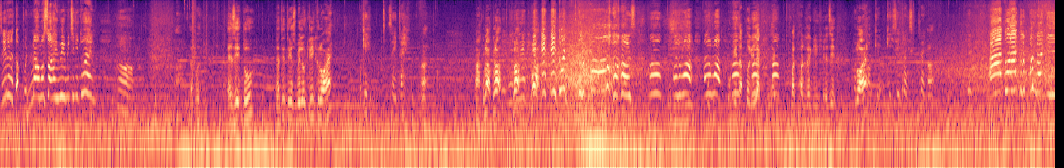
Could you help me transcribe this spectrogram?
Saya dah tak pernah masuk highway macam ni, tuan. Ha. Ah, tak apa. Exit tu, nanti terus belok kiri keluar eh. Okey, saya try. Ha. Ah, keluar, keluar, keluar, eh, keluar. eh, eh, eh, tuan, terlepas. Ah, alamak, alamak. Okey, Ah, tak apa. Relax. relax. Tempat tu ada lagi. Exit. Keluar eh. Okey, okey, saya try, saya try. Ah. Ah, tuan, terlepas lagi.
